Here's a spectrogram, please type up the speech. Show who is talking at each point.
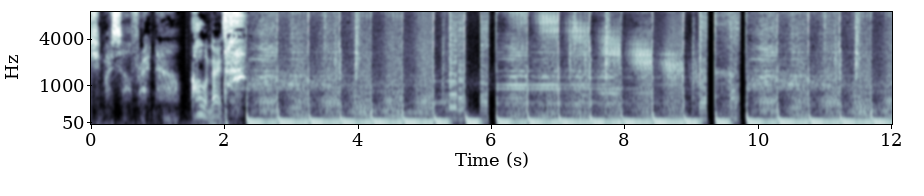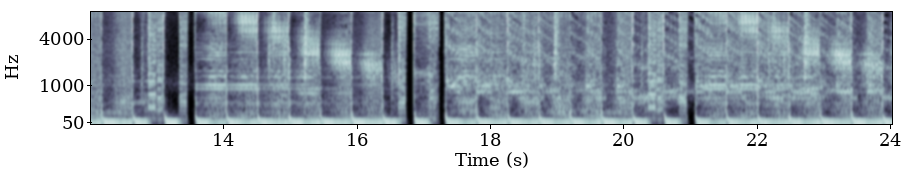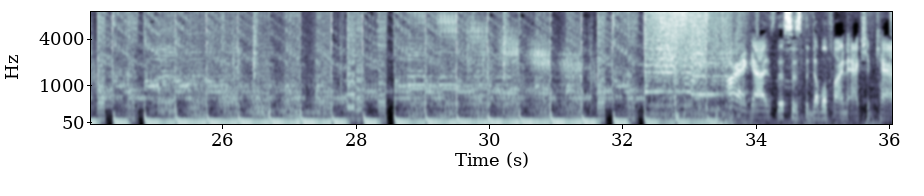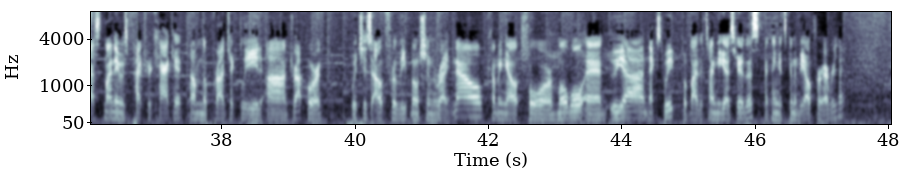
Speaker 1: watching myself right now.
Speaker 2: Oh, nice. this is the Double Fine Action Cast. My name is Patrick Hackett. I'm the project lead on Dropchord, which is out for Leap Motion right now, coming out for mobile and Ouya next week. But by the time you guys hear this, I think it's going to be out for everything,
